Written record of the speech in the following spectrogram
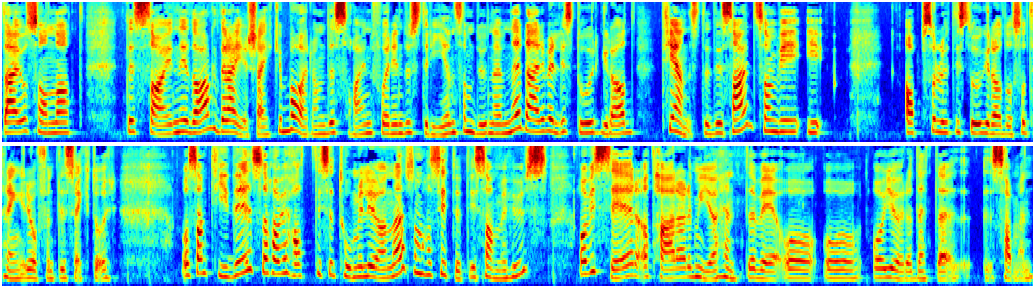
Det er jo sånn at Design i dag dreier seg ikke bare om design for industrien, som du nevner. Det er i veldig stor grad tjenestedesign, som vi i, absolutt i stor grad også trenger i offentlig sektor. Og Samtidig så har vi hatt disse to miljøene som har sittet i samme hus. Og vi ser at her er det mye å hente ved å, å, å gjøre dette sammen.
